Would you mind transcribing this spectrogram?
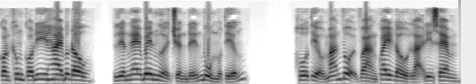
Còn không có đi hai bước đâu, liền nghe bên người truyền đến bùn một tiếng. Hồ tiểu mãn vội vàng quay đầu lại đi xem,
